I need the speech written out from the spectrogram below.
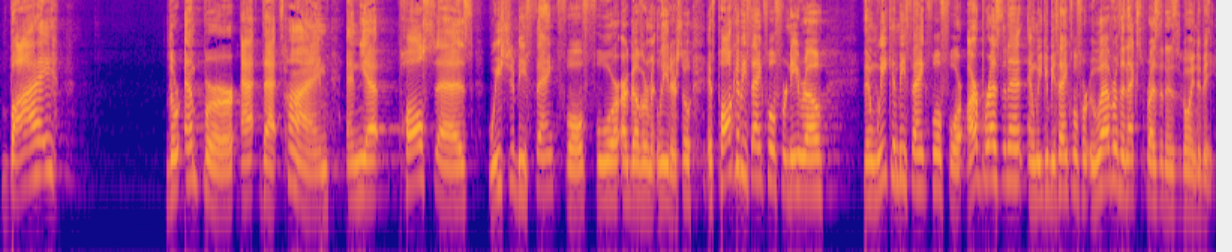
by the emperor at that time, and yet Paul says we should be thankful for our government leader. So if Paul can be thankful for Nero, then we can be thankful for our president and we can be thankful for whoever the next president is going to be.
